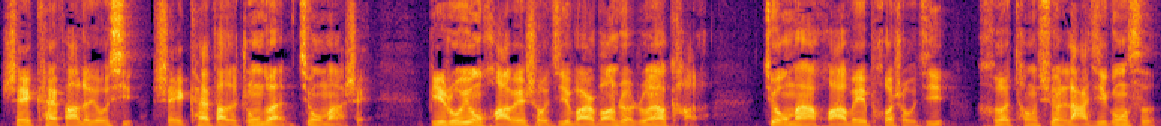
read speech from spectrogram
谁开发的游戏，谁开发的终端就骂谁。比如用华为手机玩王者荣耀卡了，就骂华为破手机和腾讯垃圾公司。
